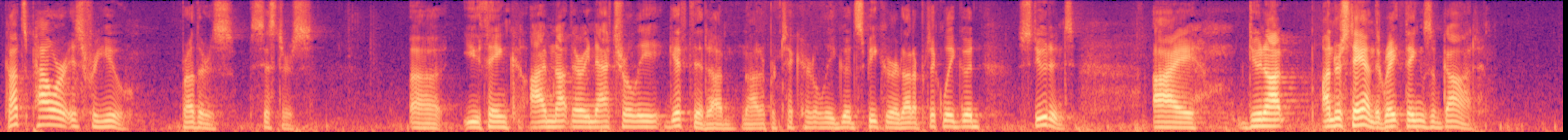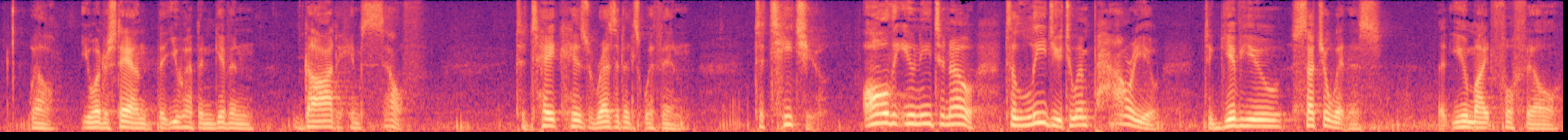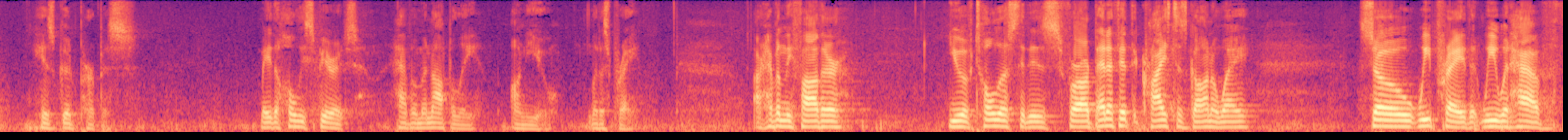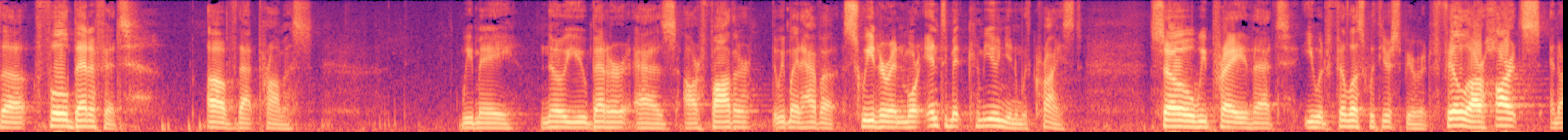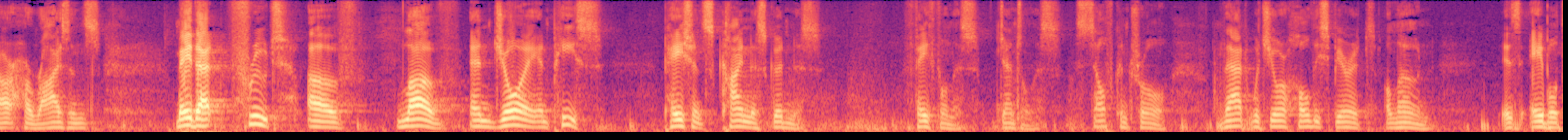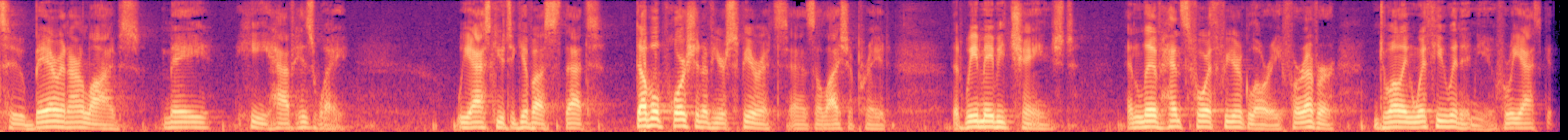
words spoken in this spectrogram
God's power is for you brothers, sisters, uh, you think I'm not very naturally gifted, I'm not a particularly good speaker, not a particularly good student, I do not understand the great things of God. Well, you understand that you have been given God Himself to take His residence within, to teach you all that you need to know, to lead you, to empower you, to give you such a witness that you might fulfill his good purpose. May the Holy Spirit have a monopoly on you. Let us pray. Our Heavenly Father, you have told us that it is for our benefit that Christ has gone away. So we pray that we would have the full benefit of that promise. We may know you better as our Father, that we might have a sweeter and more intimate communion with Christ. So we pray that you would fill us with your Spirit, fill our hearts and our horizons. May that fruit of love and joy and peace, patience, kindness, goodness, faithfulness, gentleness, self control, that which your Holy Spirit alone is able to bear in our lives, may He have His way. We ask you to give us that double portion of your Spirit, as Elisha prayed that we may be changed and live henceforth for your glory, forever dwelling with you and in you. For we ask it.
